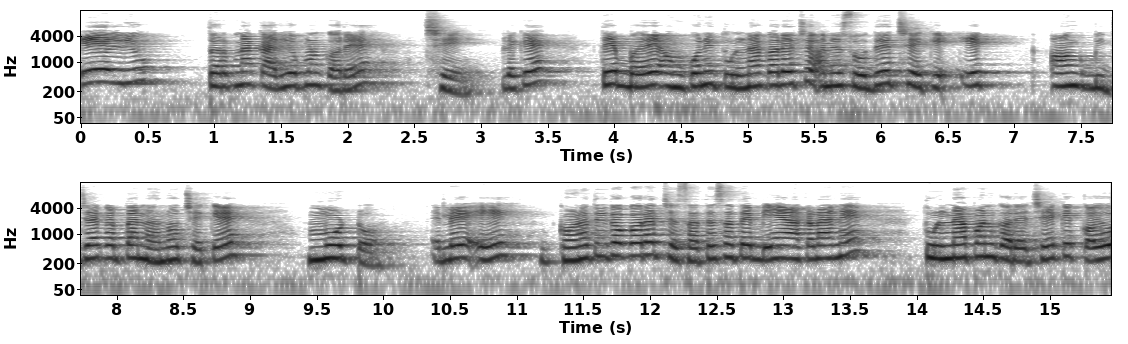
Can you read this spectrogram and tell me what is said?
એ એલ્યુ તર્કના કાર્યો પણ કરે છે. એટલે કે તે બે અંકોની તુલના કરે છે અને શોધે છે કે એક અંક બીજા કરતાં નાનો છે કે મોટો. એટલે એ ગણતરી તો કરે જ છે, સાથે સાથે બે આંકડાને તુલના પણ કરે છે કે કયો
